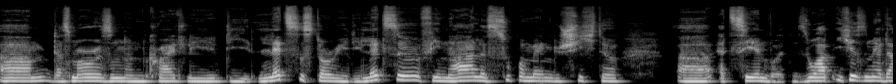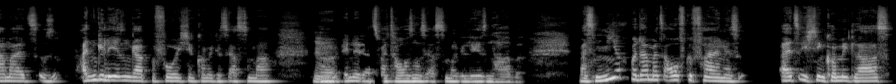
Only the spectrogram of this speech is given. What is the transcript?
ähm, dass Morrison und Crichtley die letzte Story, die letzte finale Superman-Geschichte äh, erzählen wollten. So habe ich es mir damals also, angelesen gehabt, bevor ich den Comic das erste Mal äh, Mhm. Ende der 2000 das erste Mal gelesen habe. Was mir aber damals aufgefallen ist, als ich den Comic las,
